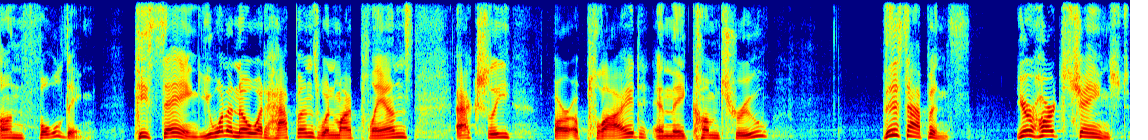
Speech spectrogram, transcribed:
unfolding. He's saying, You want to know what happens when my plans actually are applied and they come true? This happens. Your heart's changed.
